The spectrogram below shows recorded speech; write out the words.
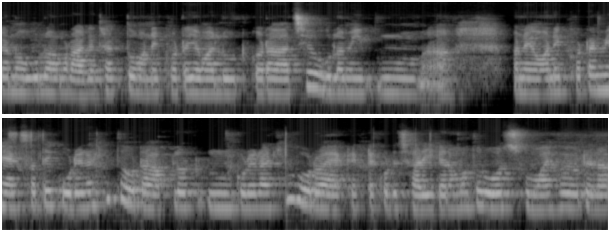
কেন ওগুলো আমার আগে থাকতো। অনেক কটাই আমার লোড করা আছে, ওগুলো আমি মানে অনেক কটা আমি একসাথে করে রাখি তো, ওটা আপলোড করে রাখি। ওরা এক একটা করে ছাড়ি কেন? মতো রোজ সময় হয়ে ওঠে না।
